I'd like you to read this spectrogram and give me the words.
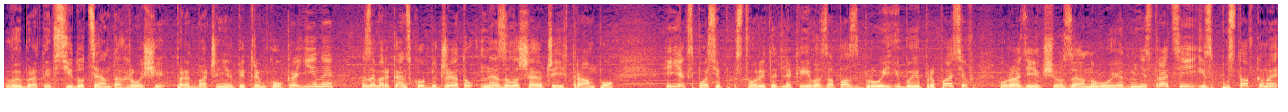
вибрати всі до цента гроші, передбачені на підтримку України з американського бюджету, не залишаючи їх Трампу, і як спосіб створити для Києва запас зброї і боєприпасів у разі, якщо за нової адміністрації із поставками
